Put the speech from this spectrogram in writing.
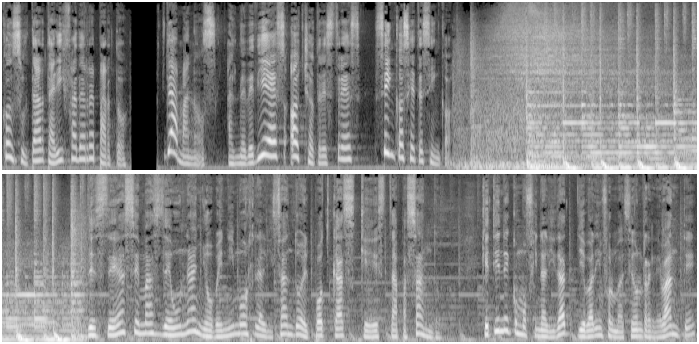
consultar tarifa de reparto. Llámanos al 910-833-575. Desde hace más de un año venimos realizando el podcast ¿Qué está pasando? que tiene como finalidad llevar información relevante,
